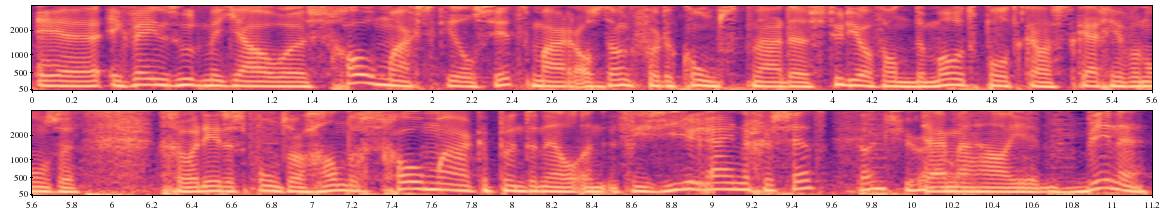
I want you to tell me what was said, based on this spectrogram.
Uh, ik weet niet hoe het met jouw uh, schoonmaakskills zit. Maar als dank voor de komst naar de studio van de Motorpodcast... krijg je van onze gewaardeerde sponsor handigschoonmaken.nl een vizierreiniger set. Dankjewel. Daarmee haal je binnen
